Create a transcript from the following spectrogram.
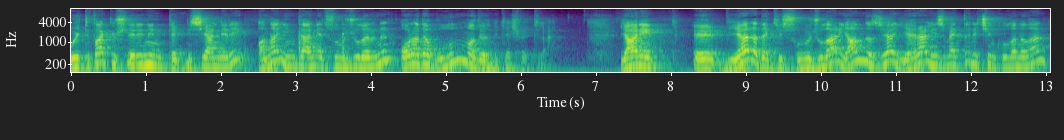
bu ittifak güçlerinin teknisyenleri ana internet sunucularının orada bulunmadığını keşfettiler. Yani e, Viera'daki sunucular yalnızca yerel hizmetler için kullanılan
